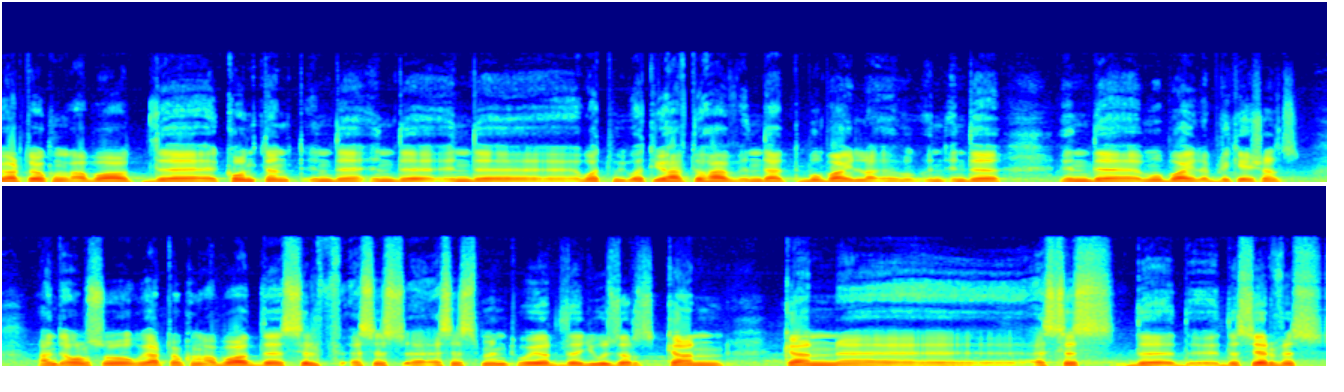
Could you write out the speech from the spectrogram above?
We are talking about the content in the in the in the uh, what we, what you have to have in that mobile uh, in, in the in the mobile applications, and also we are talking about the self assess, uh, assessment where the users can can uh, assess the, the, the, service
